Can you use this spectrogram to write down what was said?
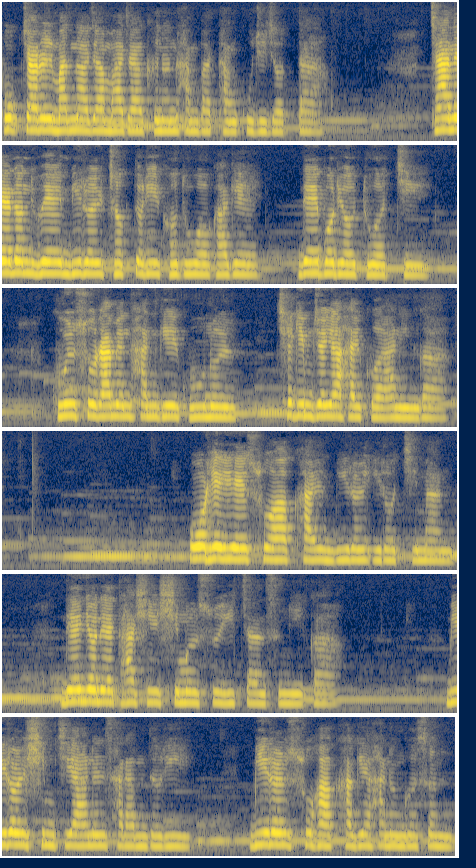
복자를 만나자마자 그는 한바탕 꾸짖었다. 자네는 왜 밀을 적들이 거두어 가게 내버려 두었지? 군수라면 한 개 군을 책임져야 할 거 아닌가? 올해에 수확할 밀을 잃었지만 내년에 다시 심을 수 있지 않습니까? 밀을 심지 않은 사람들이 밀을 수확하게 하는 것은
